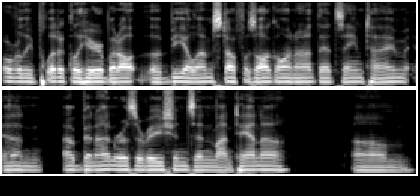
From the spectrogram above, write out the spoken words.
overly political here, but all the BLM stuff was all going on at that same time. And I've been on reservations in Montana, um,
